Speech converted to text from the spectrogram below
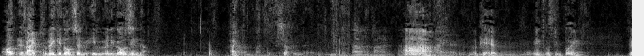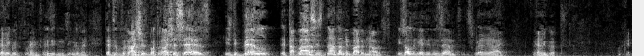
All- right, to make it also even when it goes in there. Right. So, Ah, okay. Interesting point. Very good point. I didn't think of it. That what Rasha, what Rasha says is the bell, the tabas is not on the bottom now. He's holding it in his hand. It's very high. Very good. Okay.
